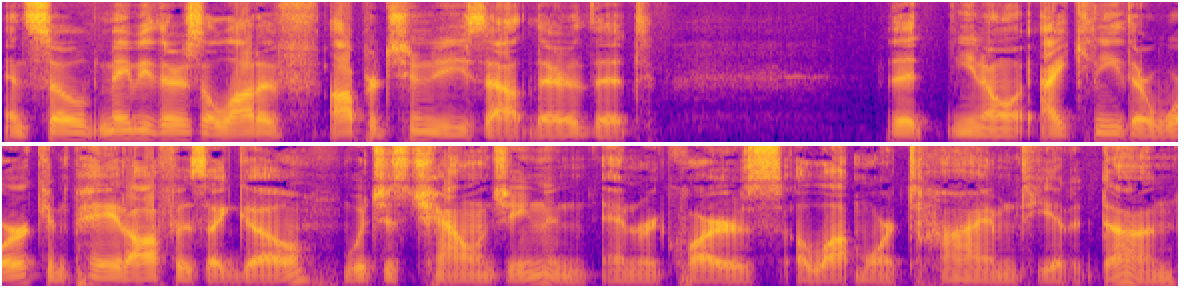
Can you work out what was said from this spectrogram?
And so maybe there's a lot of opportunities out there that that you know I can either work and pay it off as I go, which is challenging and, and requires a lot more time to get it done,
